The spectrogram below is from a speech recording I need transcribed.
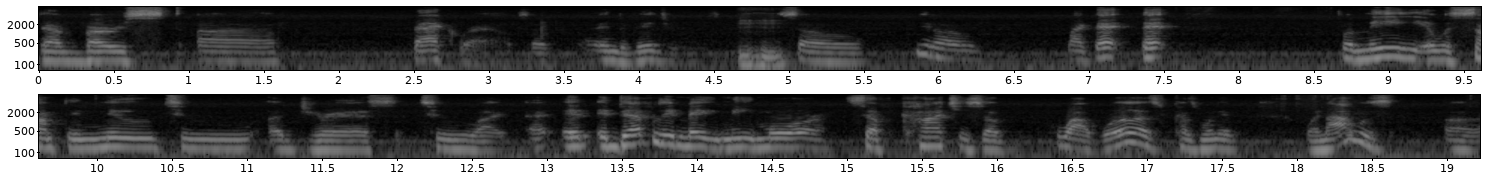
diverse uh, backgrounds of individuals. Mm-hmm. So you know, like that that for me it was something new to address to like uh, it, it definitely made me more self-conscious of who i was because when it when i was uh,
